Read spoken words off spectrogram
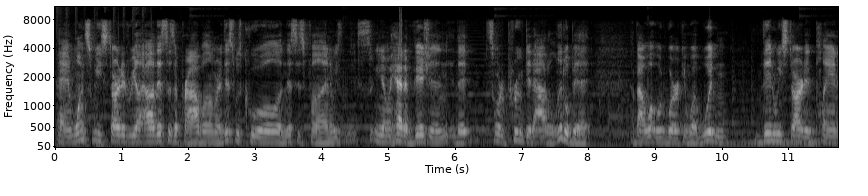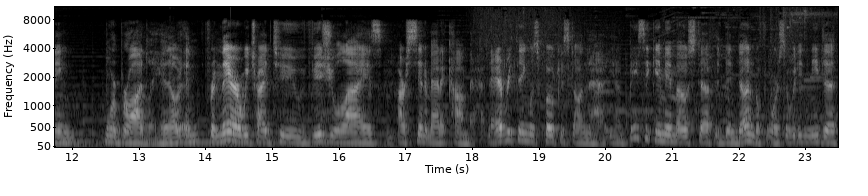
And once we started realizing oh this is a problem or this was cool and this is fun we you know we had a vision that sort of proved it out a little bit about what would work and what wouldn't. Then we started planning more broadly you know and from there we tried to visualize our cinematic combat. Everything was focused on that. You know basic mmo stuff had been done before so we didn't need to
